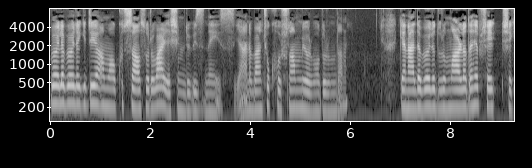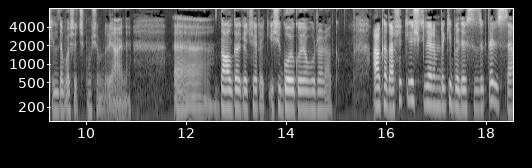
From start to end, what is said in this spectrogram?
Böyle böyle gidiyor ama o kutsal soru var ya şimdi biz neyiz? Yani ben çok hoşlanmıyorum o durumdan. Genelde böyle durumlarla da hep şey şekilde başa çıkmışımdır yani. Ee, dalga geçerek, işi goy goya vurarak. Arkadaşlık ilişkilerimdeki belirsizlikler ise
